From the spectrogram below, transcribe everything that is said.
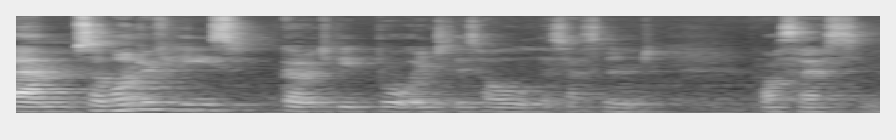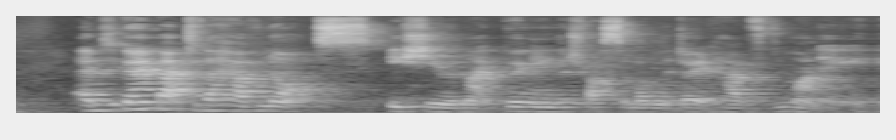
Um, so I wonder if he's going to be brought into this whole assessment process. Um, so going back to the have-nots issue and like bringing the trusts along that don't have the money,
